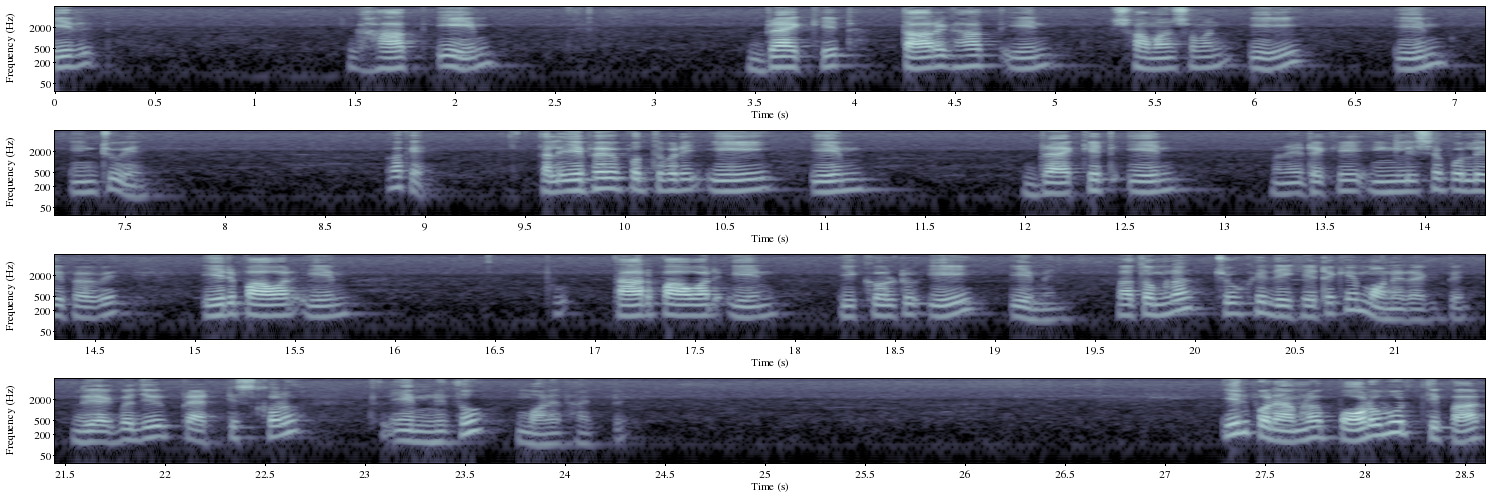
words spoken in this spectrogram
এর ঘাত এম ব্র্যাকেট তার ঘাত এন সমান সমান A M into N okay তাহলে এভাবে পড়তে পারি এ এম ব্র্যাকেট এন মানে এটাকে ইংলিশে পড়লে এভাবে এর পাওয়ার এম তার power N equal to A M N বা তোমরা চোখে দেখে এটাকে মনে রাখবে। দু একবার যদি প্র্যাকটিস করো, তাহলে এমনিতেও মনে থাকবে। এরপরে আমরা পরবর্তী পাঠ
